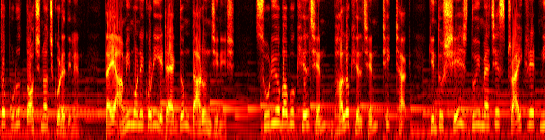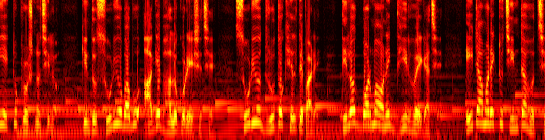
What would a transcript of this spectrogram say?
তো পুরো তছনছ করে দিলেন। তাই আমি মনে করি এটা একদম দারুণ জিনিস। সূর্যবাবু খেলছেন, ভালো খেলছেন, ঠিকঠাক। কিন্তু শেষ দুই ম্যাচে স্ট্রাইক রেট নিয়ে একটু প্রশ্ন ছিল। কিন্তু সূর্যবাবু আগে ভালো করে এসেছে। সূর্য দ্রুত খেলতে পারে। তিলক বর্মা অনেক ধীর হয়ে গেছে। এইটা আমার একটু চিন্তা হচ্ছে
